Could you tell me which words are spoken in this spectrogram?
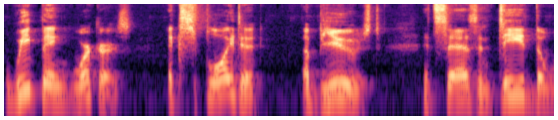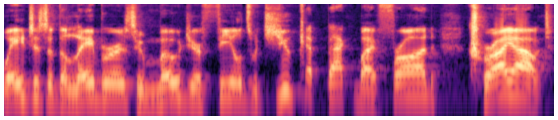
Weeping workers, exploited, abused. It says, Indeed, the wages of the laborers who mowed your fields, which you kept back by fraud, cry out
